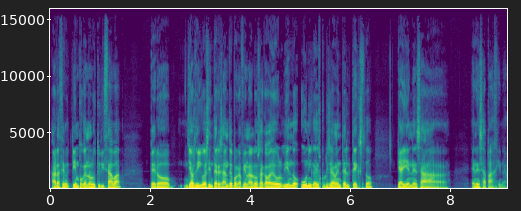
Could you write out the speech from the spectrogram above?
ahora hace tiempo que no lo utilizaba, pero ya os digo, es interesante porque al final nos acaba devolviendo única y exclusivamente el texto que hay en esa, en esa página.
